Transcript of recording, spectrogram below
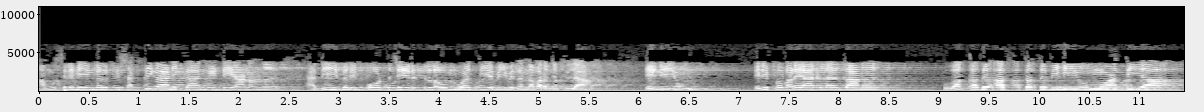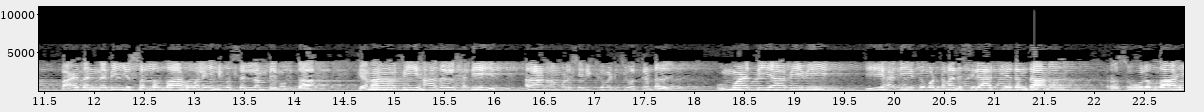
അമുസ്ലിമീങ്ങൾക്ക് ശക്തി കാണിക്കാൻ വേണ്ടിയാണെന്ന് ഹദീസ് റിപ്പോർട്ട് ചെയ്തിട്ടുള്ള ഉമ്മുവെത്തിയ ബീവി തന്നെ പറഞ്ഞിട്ടില്ല ഇനിയും ഇനിയിപ്പോ പറയാറുള്ളത് എന്താണ് وقد أفتت به أم عطية بعد النبي صلى الله عليه وسلم بمدة അതാണ് നമ്മൾ ശരിക്കും പഠിച്ചു വെക്കേണ്ടത്. ഉമ്മാത്തിയ ബീവി ഈ ഹദീസ് കൊണ്ട് മനസ്സിലാക്കിയത് എന്താണ്? റസൂലുല്ലാഹി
